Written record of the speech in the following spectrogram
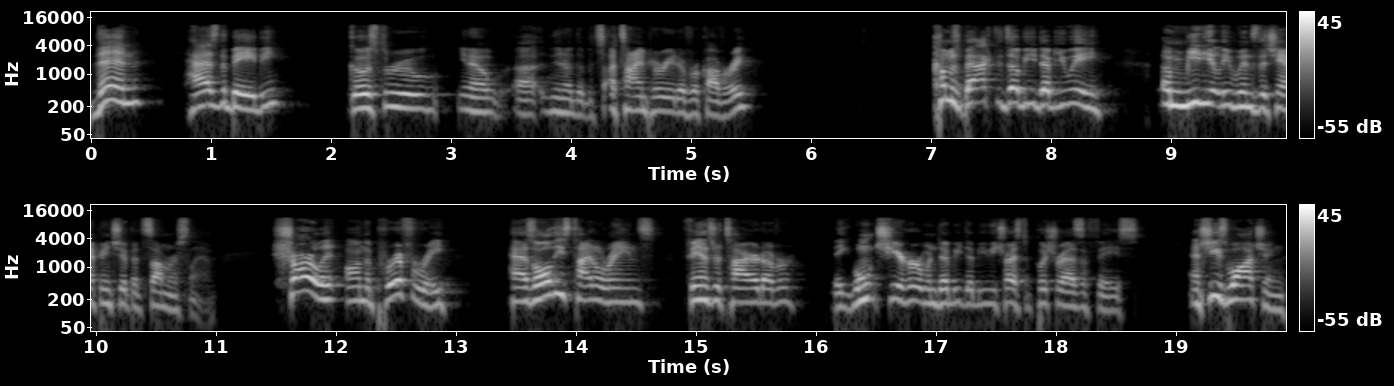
then has the baby, goes through, you know, uh, you know, the, a time period of recovery, comes back to WWE, immediately wins the championship at SummerSlam. Charlotte on the periphery has all these title reigns. Fans are tired of her. They won't cheer her when WWE tries to push her as a face. And she's watching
